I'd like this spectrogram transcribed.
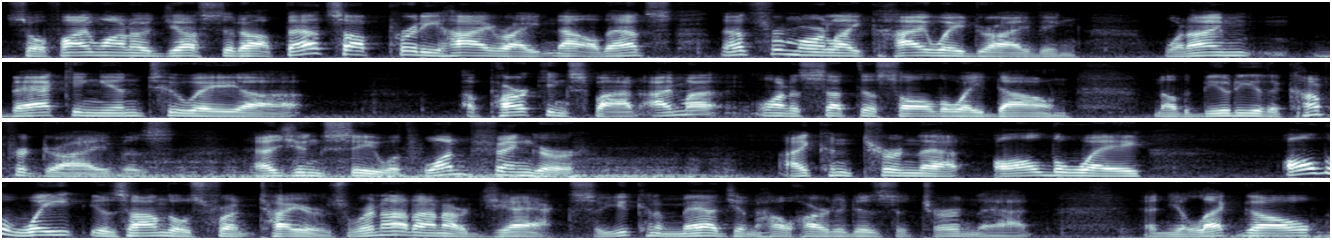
So if I want to adjust it up, that's up pretty high right now. That's that's for more like highway driving. When I'm backing into a uh, a parking spot, I might want to set this all the way down. Now the beauty of the comfort drive is, as you can see, with one finger, I can turn that all the way. All the weight is on those front tires. We're not on our jacks, so you can imagine how hard it is to turn that. And you let go,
